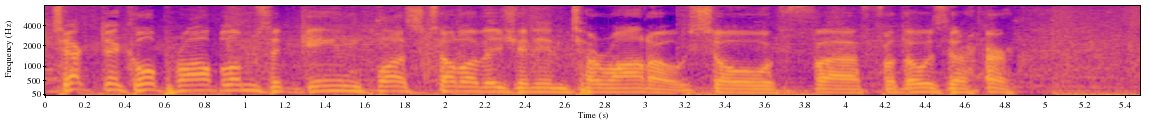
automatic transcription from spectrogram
technical problems at Game Plus Television in Toronto. So, if uh, for those that are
